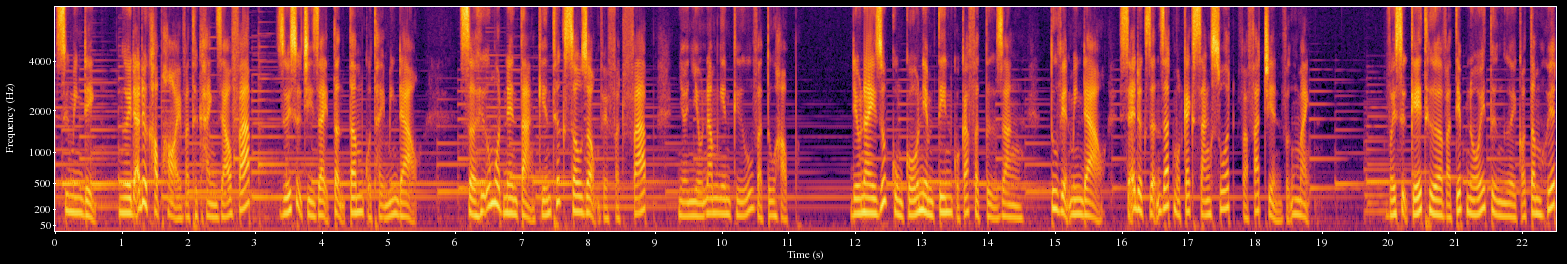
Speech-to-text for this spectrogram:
Sư Minh Định, người đã được học hỏi và thực hành giáo pháp dưới sự chỉ dạy tận tâm của thầy Minh Đạo, sở hữu một nền tảng kiến thức sâu rộng về Phật Pháp nhờ nhiều năm nghiên cứu và tu học. Điều này giúp củng cố niềm tin của các Phật tử rằng tu viện Minh Đạo sẽ được dẫn dắt một cách sáng suốt và phát triển vững mạnh. Với sự kế thừa và tiếp nối từ người có tâm huyết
